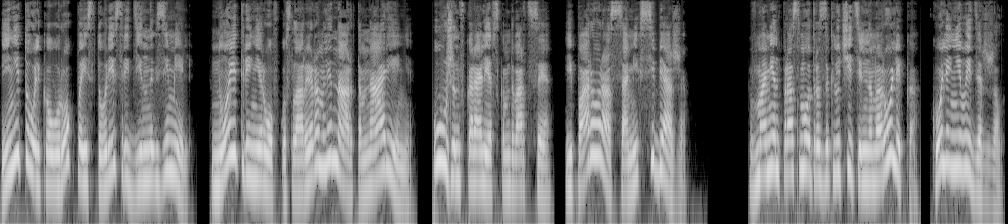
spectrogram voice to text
И не только урок по истории Срединных земель, но и тренировку с Ларером Ленартом на арене, ужин в Королевском дворце и пару раз самих себя же. В момент просмотра заключительного ролика Коля не выдержал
